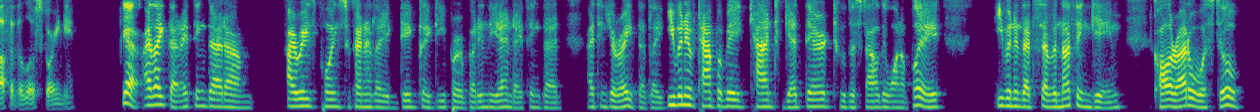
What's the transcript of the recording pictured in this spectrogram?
off of a low scoring game. Yeah, I like that. I think that um I raise points to kind of like dig like deeper, but in the end, I think that I think you're right that like even if Tampa Bay can't get there to the style they want to play, even in that seven nothing game, Colorado was still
